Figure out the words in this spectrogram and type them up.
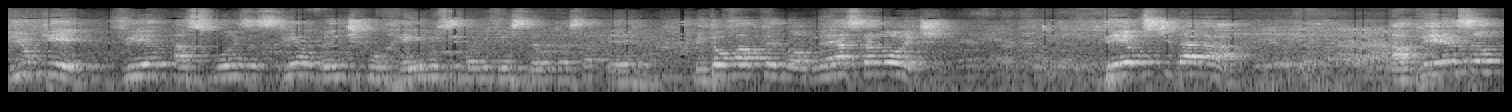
e o que? Ver as coisas realmente do reino se manifestando nessa terra. Então fala para o irmão, nesta noite, Deus te dará a bênção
